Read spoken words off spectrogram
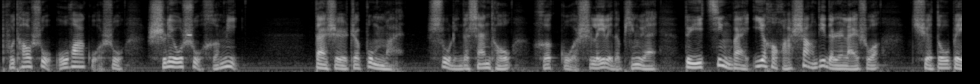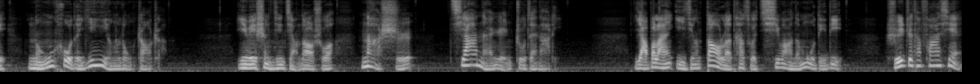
葡萄树、无花果树、石榴树和蜜。但是这布满树林的山头和果实累累的平原，对于敬拜耶和华上帝的人来说，却都被浓厚的阴影笼罩着。因为圣经讲到说，那时迦南人住在那里。亚伯兰已经到了他所期望的目的地，谁知他发现。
